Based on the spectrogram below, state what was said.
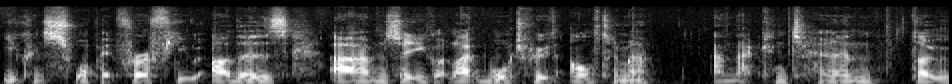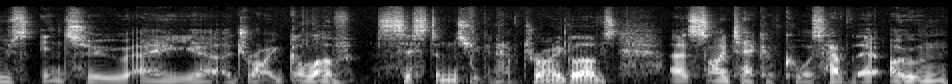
you can swap it for a few others. Um, so you've got like waterproof Ultima, and that can turn those into a, uh, a, dry glove system. So you can have dry gloves. Uh, SiTech of course have their own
